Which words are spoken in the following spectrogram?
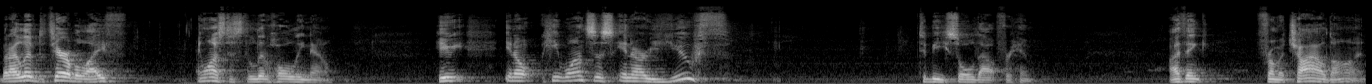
But I lived a terrible life. He wants us to live holy now. He, you know, he wants us in our youth to be sold out for him. I think from a child on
